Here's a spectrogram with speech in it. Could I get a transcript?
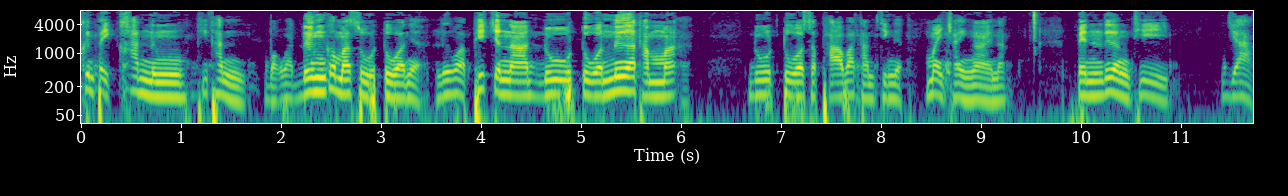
ขึ้นไปอีกขั้นหนึ่งที่ท่านบอกว่าดึงก็มาสู่ตัวเนี่ย หรือว่าพิจารณาดูตัวเนื้อธรรมะ ดูตัวสภาวะธรรมจริงเนี่ย ไม่ใช่ง่ายนะเป็นเรื่องที่ยาก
